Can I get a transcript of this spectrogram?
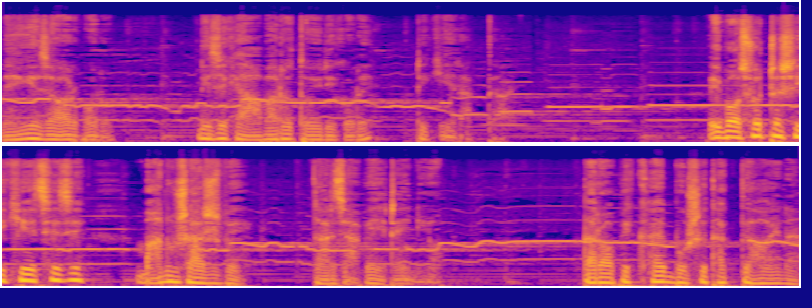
ভেঙে যাওয়ার পরও নিজেকে আবারও তৈরি করে টিকিয়ে রাখতে হয়। এই বছরটা শিখিয়েছে যে মানুষ আসবে, তার যাবে এটাই নিয়ম। তার অপেক্ষায় বসে থাকতে হয় না।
